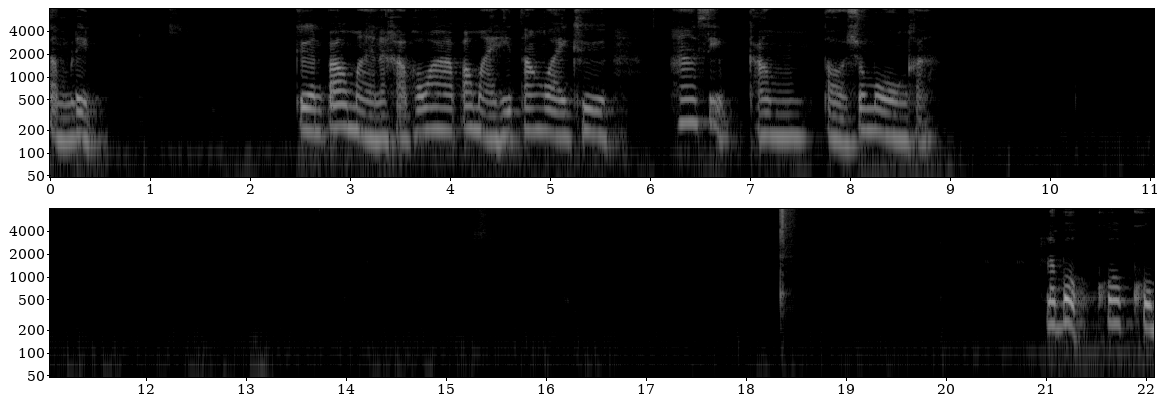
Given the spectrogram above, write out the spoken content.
สำเร็จ เกินเป้าหมายนะคะ เพราะว่าเป้าหมายที่ตั้งไว้คือ 50 กรัมต่อชั่วโมงค่ะ ระบบควบคุม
